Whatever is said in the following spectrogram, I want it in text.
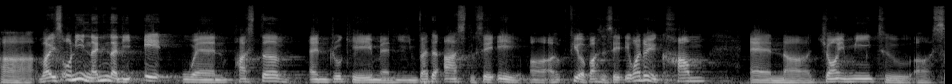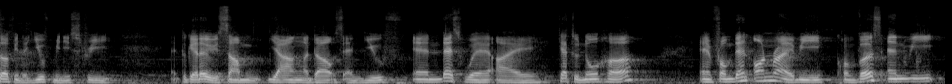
Uh, but it's only in 1998 when Pastor Andrew came and he invited us to say, hey, uh, a few of us to say, hey, why don't you come and uh, joined me to uh, serve in the youth ministry together with some young adults and youth. And that's where I get to know her. And from then on, right, we converse and we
